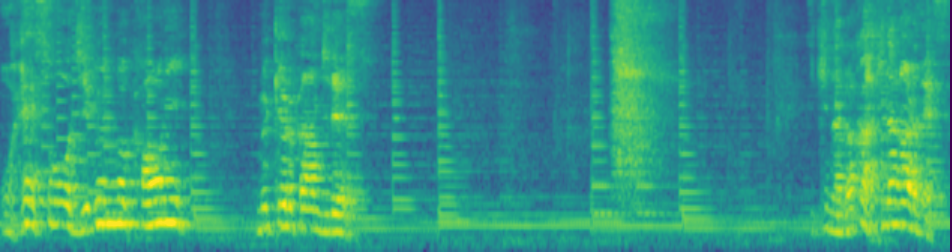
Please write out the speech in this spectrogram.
おへそを自分の顔に向ける感じです。息長く吐きながらです。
